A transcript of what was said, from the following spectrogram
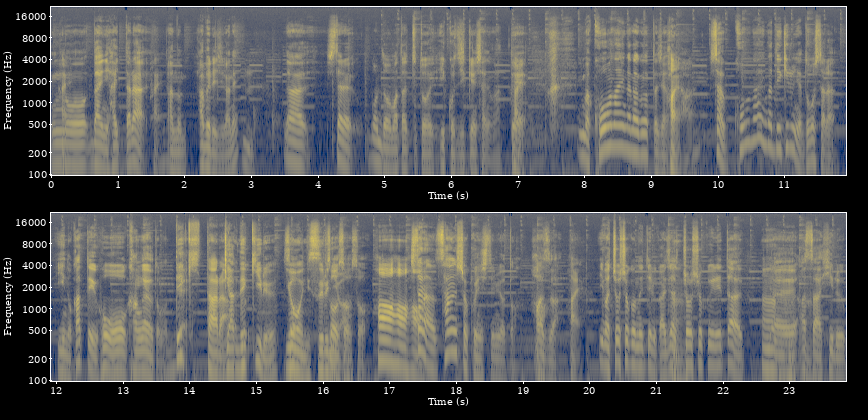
の台に入ったら、はい。あのアベレージがね。うん。だからしたら今度またちょっと一個実験したいのがあって、はい。今口内炎がなくなったじゃん、はいはそしたら口内炎ができるにはどうしたらいいのかっていう方を考えようと思って。いできたら逆できるようにするには？そうそうそうはあはあはあ。したら3食にしてみようとまずは。はい。今朝食抜いてるからじゃあうん。朝食入れた、うんえーうん。朝昼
